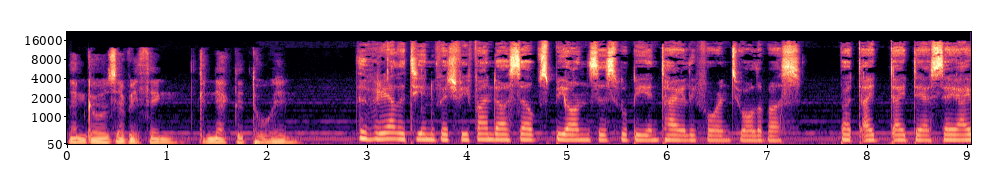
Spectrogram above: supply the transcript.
then goes everything connected to him. The reality in which we find ourselves beyond this will be entirely foreign to all of us. But I, I dare say I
